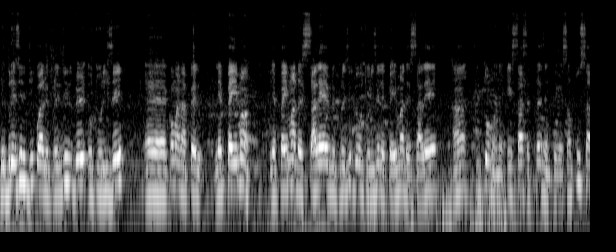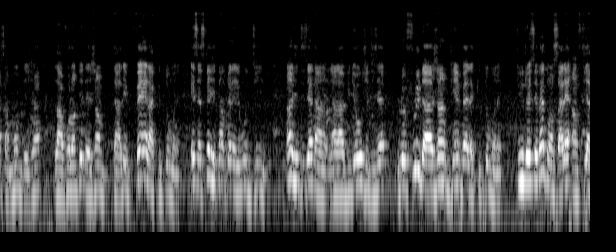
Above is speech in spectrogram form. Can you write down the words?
le Brésil dit quoi? Le Brésil veut autoriser, euh, comment on appelle, les paiements, les paiements de salaire. Le Brésil veut autoriser les paiements de salaire en crypto-monnaie. Et ça, c'est très intéressant. Tout ça, ça montre déjà la volonté des gens d'aller vers la crypto-monnaie. Et c'est ce que j'étais en train de vous dire. Quand je disais dans, la vidéo où je disais, le flux d'argent vient vers les crypto-monnaies. Tu recevais ton salaire en fiat.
